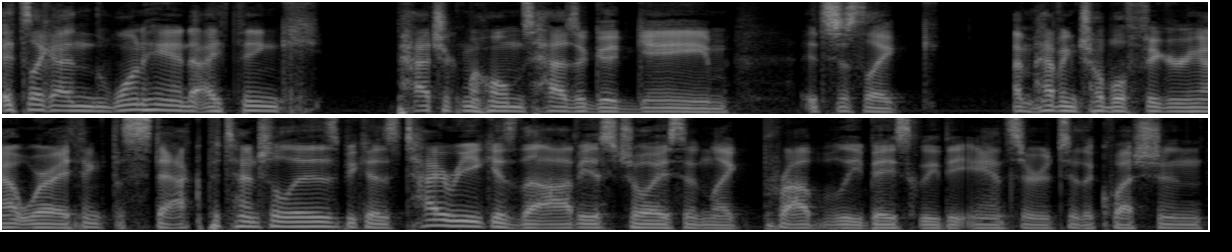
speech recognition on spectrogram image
it's like on the one hand, I think Patrick Mahomes has a good game. It's just like I'm having trouble figuring out where I think the stack potential is because Tyreek is the obvious choice and like probably basically the answer to the question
